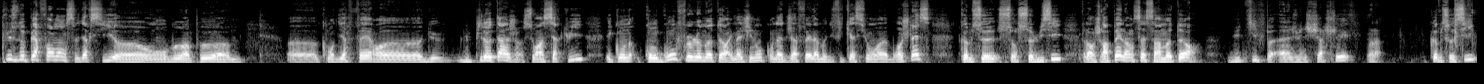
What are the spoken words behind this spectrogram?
plus de performance, c'est-à-dire si on veut un peu comment dire, faire euh, du, pilotage sur un circuit et qu'on gonfle le moteur. Imaginons qu'on a déjà fait la modification euh, brushless, comme ce, sur celui-ci. Alors je rappelle, hein, ça c'est un moteur du type, je vais le chercher, voilà, comme ceci.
